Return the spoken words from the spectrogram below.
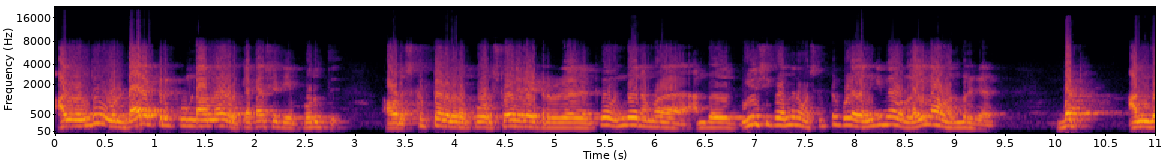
அது வந்து ஒரு டைரக்டருக்கு உண்டான ஒரு கெப்பாசிட்டியை பொறுத்து. அவர் ஸ்கிரிப்ட் எழுதுறப்போ ஒரு ஸ்டோரி ரைட்டருக்கு வந்து நம்ம அந்த மியூசிக் வந்து நம்ம ஸ்கிரிப்டுக்குள்ள எங்கேயுமே ஒரு லைனாக வந்திருக்காது. பட் அந்த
